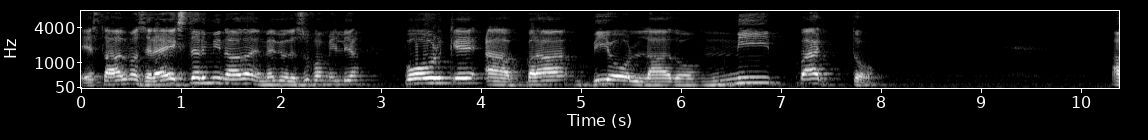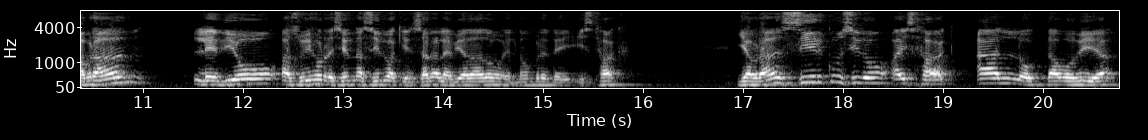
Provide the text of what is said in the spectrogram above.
esta alma será exterminada en medio de su familia porque habrá violado mi pacto. Abraham le dio a su hijo recién nacido, a quien Sara le había dado el nombre de Isaac. Y Abraham circuncidó a Isaac al octavo día,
